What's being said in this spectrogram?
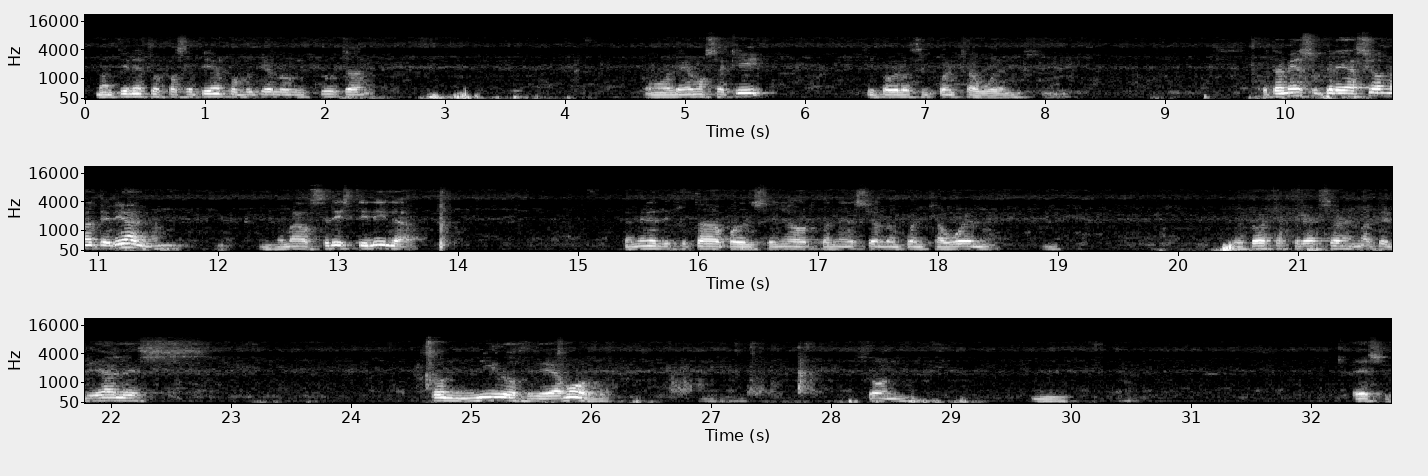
mantiene estos pasatiempos porque los disfruta, como leemos aquí, y porque los encuentra buenos. Pero también su creación material, ¿no? llamado Sristi Lila, también es disfrutada por el Señor, también el Señor lo encuentra bueno. De todas estas creaciones materiales son nidos de amor, son mm, eso.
